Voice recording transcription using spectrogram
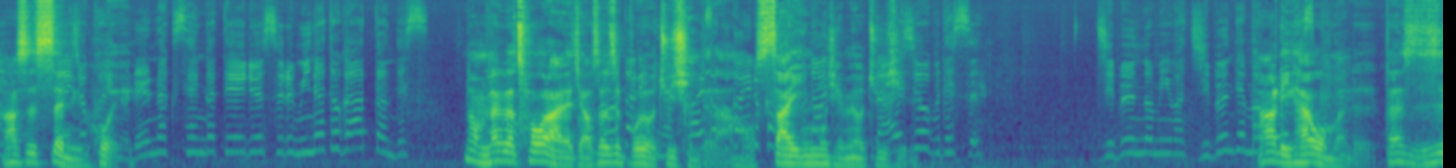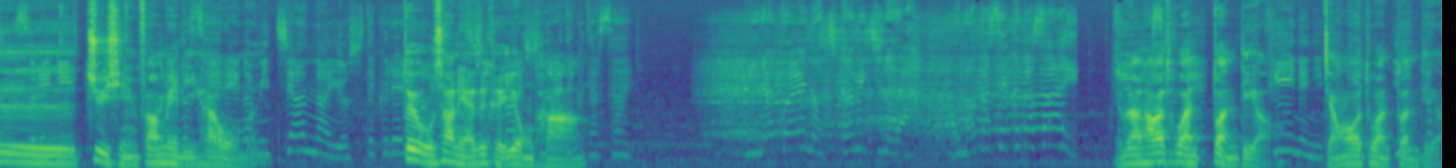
她是圣女会。那我们那个抽来的角色是不会有剧情的啦。哦赛因目前没有剧情，他离开我们了，但只是剧情方面离开我们。队伍上你还是可以用它，有没有？他会突然断掉，讲话会突然断掉，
